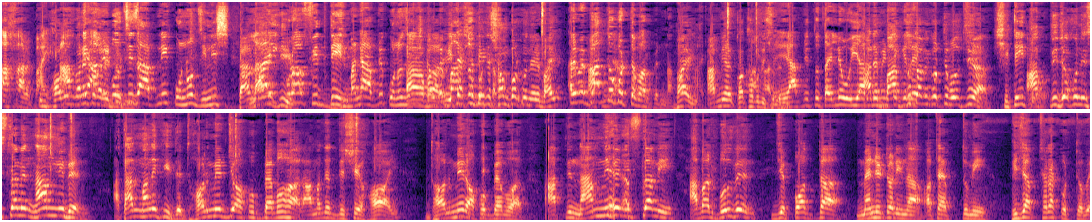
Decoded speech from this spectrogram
আহার ভাই মানে আপনি- আমি বলছি যে আপনি কোন জিনিস মানে লাই ফিদ্দিন মানে আপনি কোন জিনিস বাধ্য সাথে এটা সম্পর্ক নেই ভাই। আরে ভাই বাধ্য করতে পারবেন না। ভাই আমি আর কথা বলি শুনুন। আপনি তো তাইলে ওই আরে বাধ্য তো আমি করতে বলছি না। সেটাই তো। আপনি যখন ইসলামের নাম নিবেন আর তার মানে কি? যে ধর্মের যে অপব্যবহার আমাদের দেশে হয় ধর্মের অপব্যবহার আপনি নাম নিবেন ইসলামী আবার বলবেন যে পদ্মা ম্যান্ডেটরি না অর্থাৎ তুমি হিজাব ছাড়া করতে হবে।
